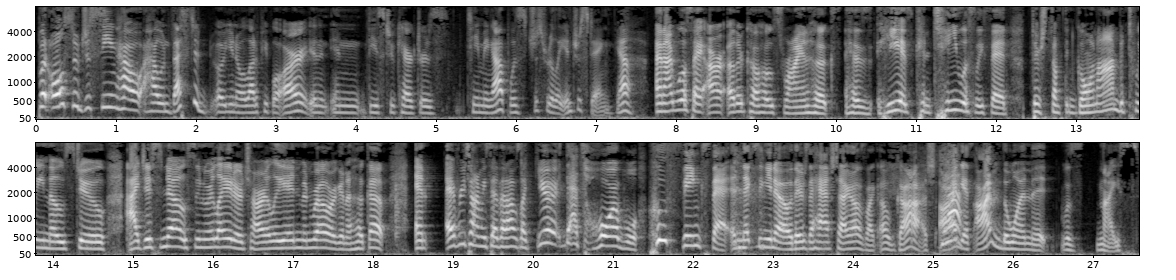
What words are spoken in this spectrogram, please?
But also just seeing how how invested uh, you know a lot of people are in in these two characters teaming up was just really interesting. Yeah. And I will say our other co-host Ryan Hooks has he has continuously said there's something going on between those two. I just know sooner or later Charlie and Monroe are going to hook up. And every time he said that I was like, "You're that's horrible. Who thinks that?" And next thing you know, there's a hashtag. I was like, "Oh gosh. I guess I'm the one that was nice."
